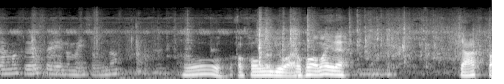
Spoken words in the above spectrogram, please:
ตำมะเขือใส่หน่อไม้สมเนาะโหเอาของอยู่เอาพ่อไม่เลยจัดไป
